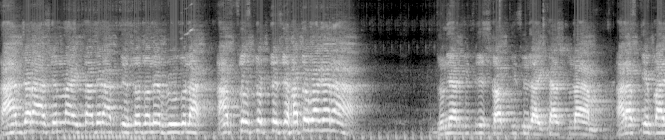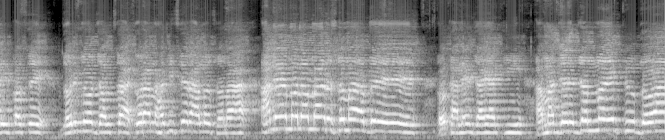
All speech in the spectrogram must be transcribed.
আর যারা আসেন নাই, তাদের আত্মীয় স্বজনের রোগগুলা আফসোস করতেছে হতবাগারা দুনিয়ার ভিতরে সবকিছু রাইখে আসলাম। আর আজকে বাড়ির পাশে ধর্মীয় জলসা, কোরআন, হাদিসের আলোচনা আলেমন আমার সমাবেশ। ওখানে যায় কি আমাদের জন্য একটু দোয়া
